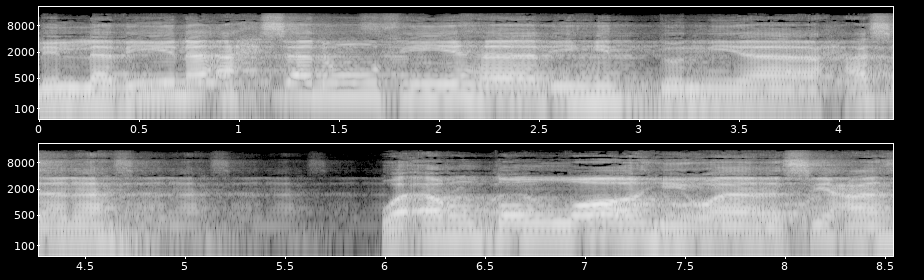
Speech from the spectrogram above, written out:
للذين أحسنوا في هذه الدنيا حسنة وأرض الله واسعة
